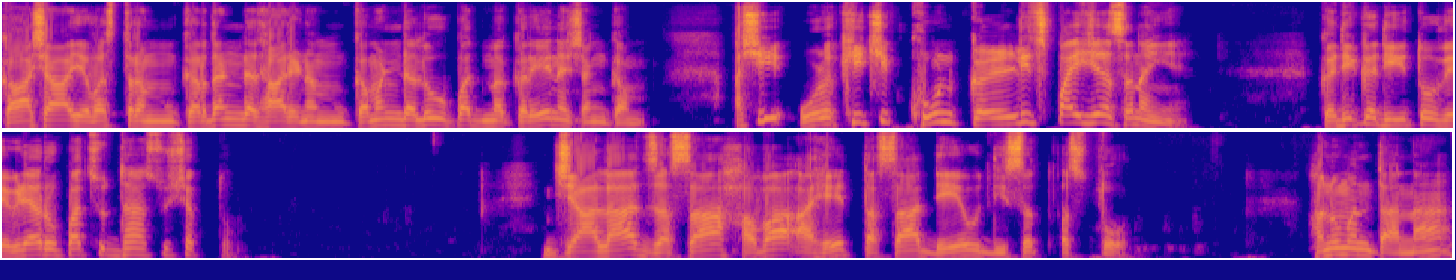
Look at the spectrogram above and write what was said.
काशाय वस्त्रम कर्दंडधारिणम कमंडलू पद्म करेन शंकम अशी ओळखीची खूण कळलीच पाहिजे असं नाहीये. कधी कधी तो वेगळ्या रूपात सुद्धा असू शकतो. ज्याला जसा हवा आहे तसा देव दिसत असतो. हनुमंतांना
